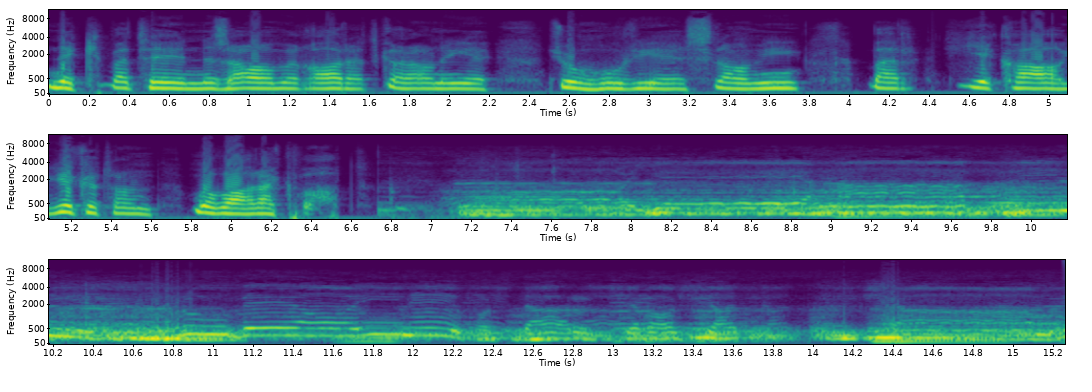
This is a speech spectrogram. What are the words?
نکبت نظام غارتگرانه جمهوری اسلامی بر یکا یکتان مبارک باد. چه باشد؟ شمع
